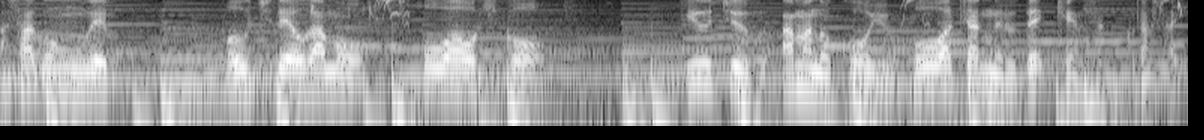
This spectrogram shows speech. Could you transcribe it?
アサゴンウェブ。おうちで拝もう。法話を聞こう。YouTube 天野幸雄法話チャンネルで検索ください。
